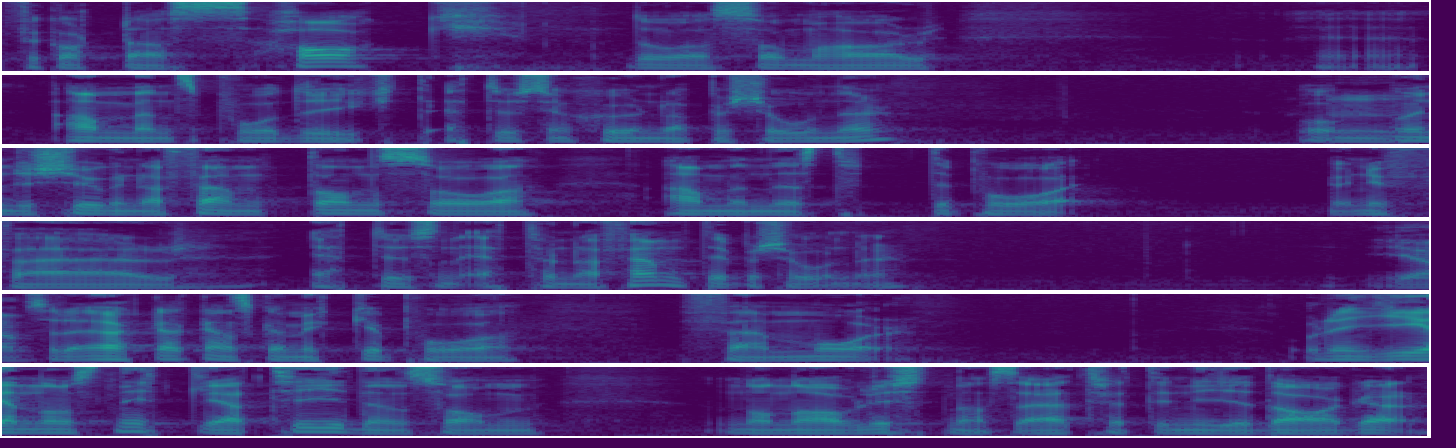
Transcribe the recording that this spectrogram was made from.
förkortas HAK, då som har använts på drygt 1700 personer. Och mm. under 2015 så användes det på ungefär 1150 personer. Ja. Så det har ökat ganska mycket på fem år. Och den genomsnittliga tiden som någon avlyssnas är 39 dagar.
